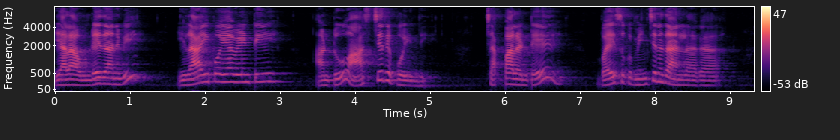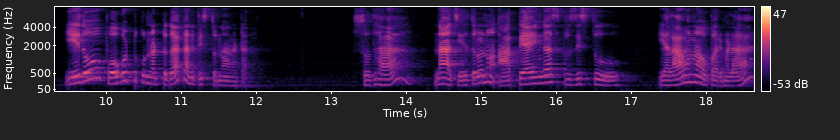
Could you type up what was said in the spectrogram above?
ఎలా ఉండేదానివి? ఇలా అయిపోయావేంటి? అంటూ ఆశ్చర్యపోయింది. చెప్పాలంటే వయసుకు మించిన దానిలాగా ఏదో పోగొట్టుకున్నట్టుగా కనిపిస్తున్నానట. సుధా నా చేతులను ఆప్యాయంగా స్పృశిస్తూ ఎలా ఉన్నావు పరిమళ?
